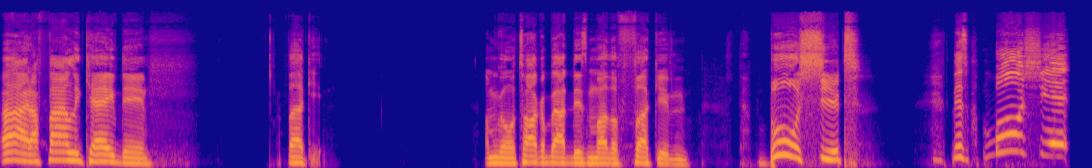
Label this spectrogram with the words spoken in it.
all right, I finally caved in. Fuck it. I'm going to talk about this motherfucking bullshit. This bullshit.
